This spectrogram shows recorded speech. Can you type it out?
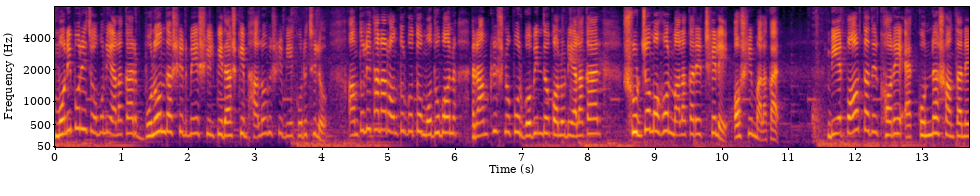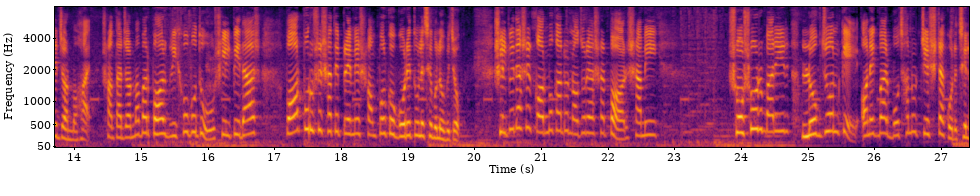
মণিপুরী চমনি এলাকার বুলন দাসের মেয়ে শিল্পী দাসকে ভালোবেসে বিয়ে করেছিল আমতলী থানার অন্তর্গত মধুবন রামকৃষ্ণপুর গোবিন্দ কলোনি এলাকার সূর্যমোহন মালাকারের ছেলে অসীম মালাকার। বিয়ের পর তাদের ঘরে এক কন্যা সন্তানের জন্ম হয়। সন্তান জন্মাবার পর গৃহবধূ শিল্পী দাস পরপুরুষের সাথে প্রেমের সম্পর্ক গড়ে তুলেছে বলে অভিযোগ। শিল্পী দাসের কর্মকাণ্ড নজরে আসার পর স্বামী শ্বশুর বাড়ির লোকজনকে অনেকবার বোঝানোর চেষ্টা করেছিল,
